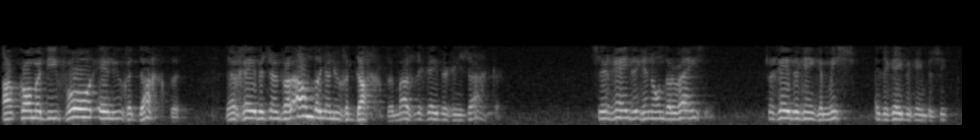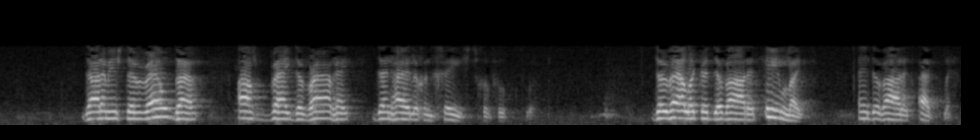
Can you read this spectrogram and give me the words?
Dan komen die voor in uw gedachten. Dan geven ze een verandering in uw gedachten. Maar ze geven geen zaken. Ze geven geen onderwijzing. Ze geven geen gemis. En ze geven geen bezit. Daarom is er wel als bij de waarheid den heilige geest gevoegd wordt. De welke de waarheid inleidt. En de waarheid uitlegt.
